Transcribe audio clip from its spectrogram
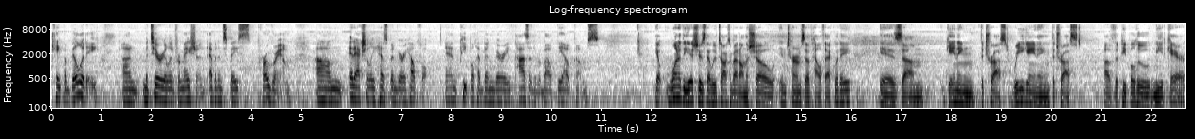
capability, on material information, evidence based program, um, it actually has been very helpful. And people have been very positive about the outcomes. Yeah, one of the issues that we've talked about on the show in terms of health equity is um, gaining the trust, regaining the trust of the people who need care.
